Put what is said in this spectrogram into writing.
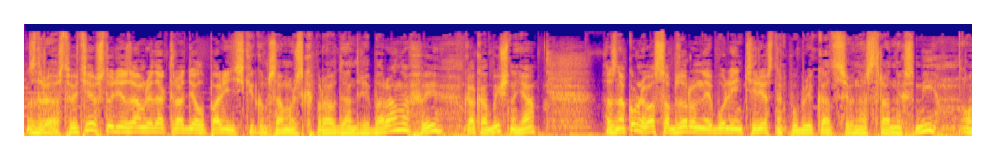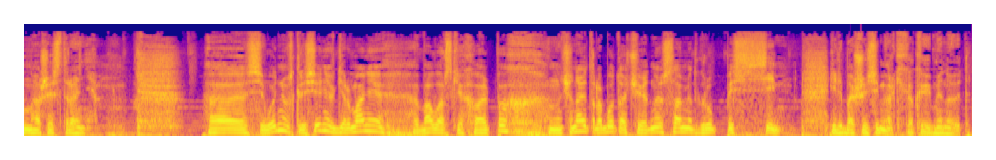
Здравствуйте. В студии замредактора отдела политики комсомольской правды Андрей Баранов. И, как обычно, я ознакомлю вас с обзором наиболее интересных публикаций в иностранных СМИ о нашей стране. А сегодня, в воскресенье, в Германии, в Баварских Альпах, начинает работу очередной саммит группы 7 или Большой Семерки, как ее именуют.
